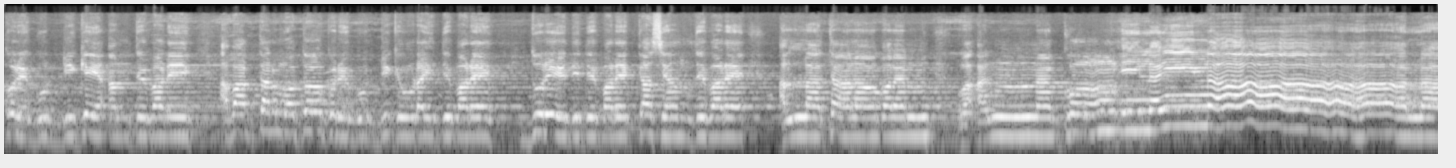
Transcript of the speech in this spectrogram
করে গুড্ডিকে আনতে পারে, আবার তার মতো করে গুড্ডিকে উড়াইতে পারে, দূরে দিতে পারে, কাছে আনতে পারে। আল্লাহ তাআলা বলেন, ওয়া আন্নাকুম ইলাইনা লা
